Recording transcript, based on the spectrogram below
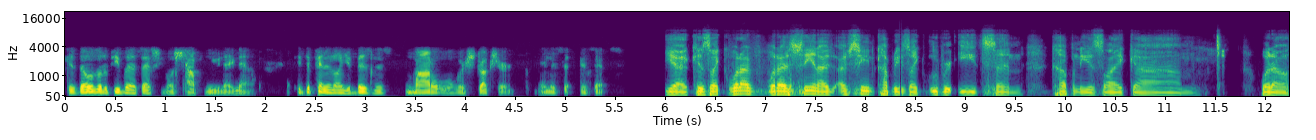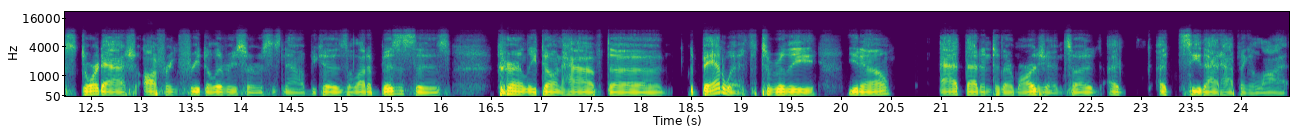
because those are the people that's actually going to shop from you right now, It depending on your business model or structure in a, in a sense. Yeah, because like what I've what I've seen, I've, I've seen companies like Uber Eats and companies like um, what else? DoorDash offering free delivery services now because a lot of businesses currently don't have the the bandwidth to really, you know, add that into their margin. So I I, I see that happening a lot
